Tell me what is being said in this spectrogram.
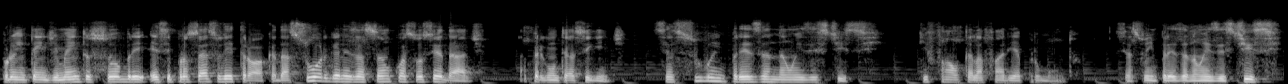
para o entendimento sobre esse processo de troca da sua organização com a sociedade. A pergunta é a seguinte: se a sua empresa não existisse, que falta ela faria para o mundo? Se a sua empresa não existisse,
